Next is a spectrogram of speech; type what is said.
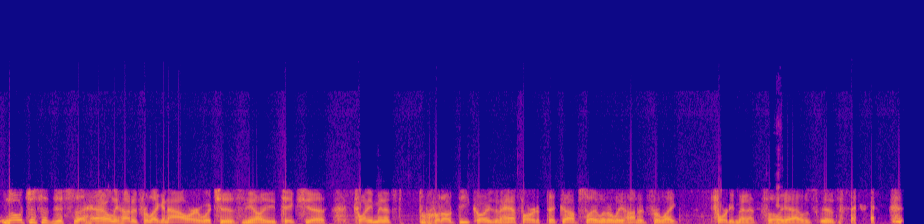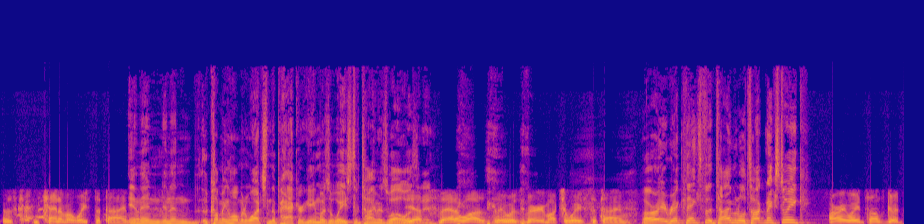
No, just just uh, I only hunted for like an hour, which is you know it takes you 20 minutes to put out decoys and a half hour to pick up. So I literally hunted for like 40 minutes. So yeah, it was it was it was kind of a waste of time. And but- then and then coming home and watching the Packer game was a waste of time as well, wasn't yes, it? that it was. It was very much a waste of time. All right, Rick, thanks for the time, and we'll talk next week. All right, Wade, sounds good.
